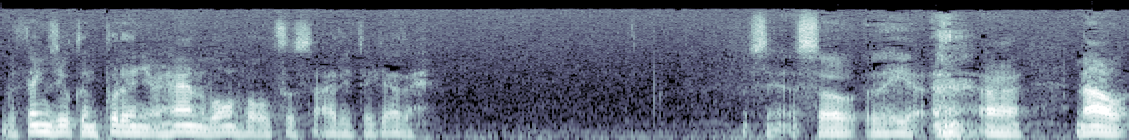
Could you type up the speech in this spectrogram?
The things you can put in your hand won't hold society together. So the, uh, now,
